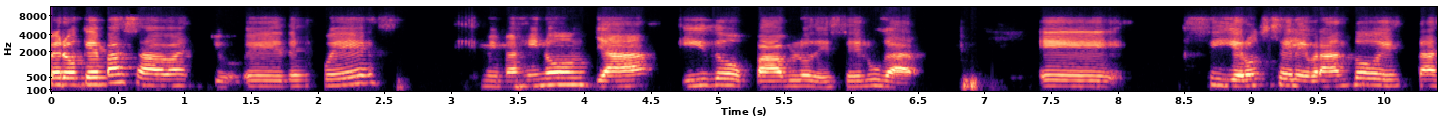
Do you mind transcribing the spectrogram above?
Pero ¿qué pasaba? Yo, eh, después, me imagino ya ido Pablo de ese lugar, eh, siguieron celebrando esta,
